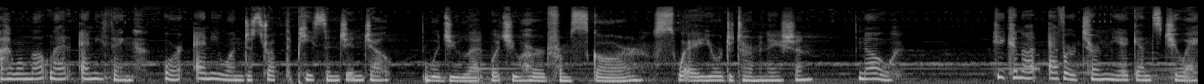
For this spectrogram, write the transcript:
I will not let anything or anyone disrupt the peace in Jinzhou. Would you let what you heard from Scar sway your determination? No. He cannot ever turn me against Jue.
